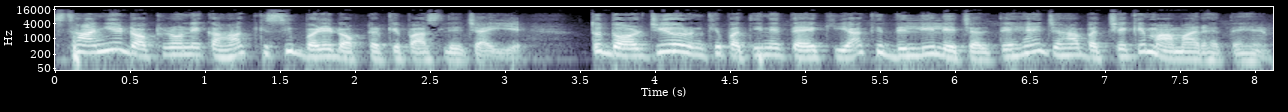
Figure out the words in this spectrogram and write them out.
स्थानीय डॉक्टरों ने कहा, किसी बड़े डॉक्टर के पास ले जाइए। तो दौड़जी और उनके पति ने तय किया कि दिल्ली ले चलते हैं, जहाँ बच्चे के मामा रहते हैं।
